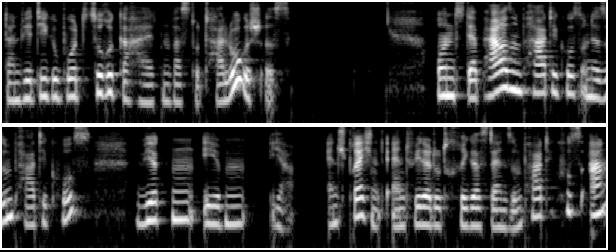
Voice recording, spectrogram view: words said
Dann wird die Geburt zurückgehalten, was total logisch ist. Und der Parasympathikus und der Sympathikus wirken eben ja entsprechend. Entweder du triggerst deinen Sympathikus an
